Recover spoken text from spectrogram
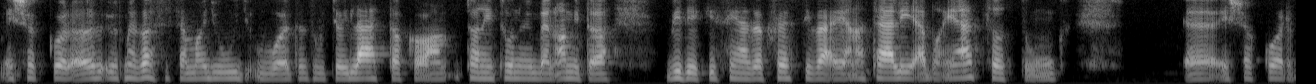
és akkor ők meg azt hiszem, hogy úgy volt az úgy, hogy láttak a tanítónőben, amit a Vidéki Színházak Fesztiválján, a Táliában játszottunk, és akkor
